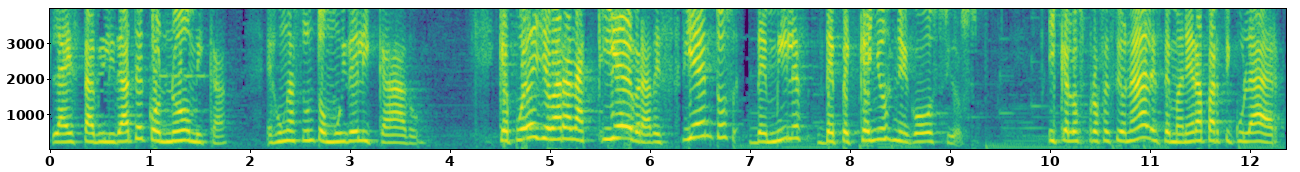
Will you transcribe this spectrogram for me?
La estabilidad económica es un asunto muy delicado que puede llevar a la quiebra de cientos de miles de pequeños negocios y que los profesionales de manera particular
